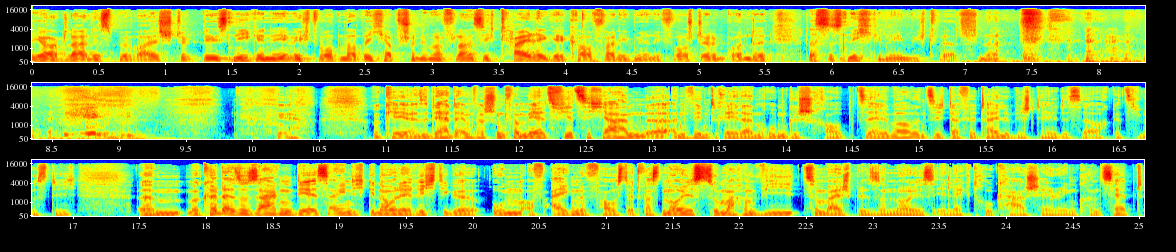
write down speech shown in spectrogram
ja, kleines Beweisstück. Die ist nie genehmigt worden, aber ich habe schon immer fleißig Teile gekauft gekauft, weil ich mir nicht vorstellen konnte, dass es nicht genehmigt wird. Ne? Okay, also der hat einfach schon vor mehr als 40 Jahren äh, an Windrädern rumgeschraubt selber und sich dafür Teile bestellt. Ist ja auch ganz lustig. Ähm, man könnte also sagen, der ist eigentlich genau der Richtige, um auf eigene Faust etwas Neues zu machen, wie zum Beispiel so ein neues Elektro-Carsharing-Konzept.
